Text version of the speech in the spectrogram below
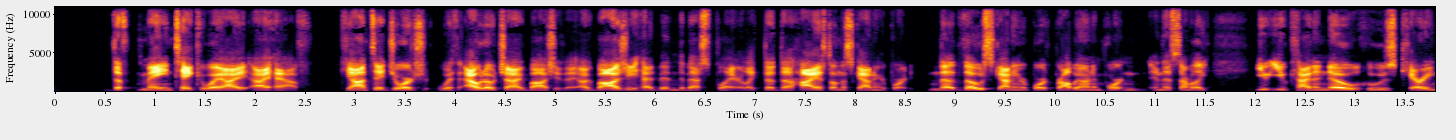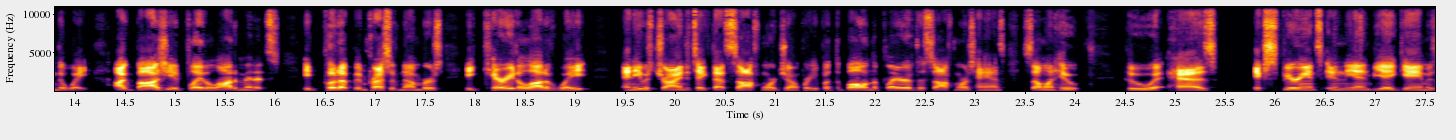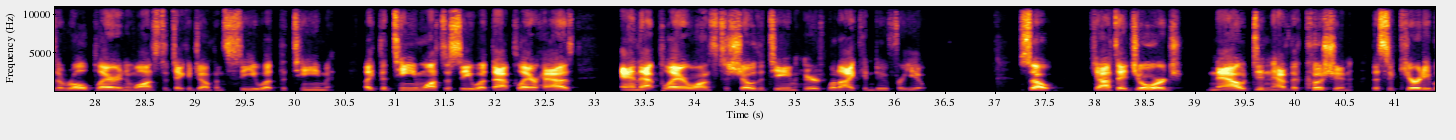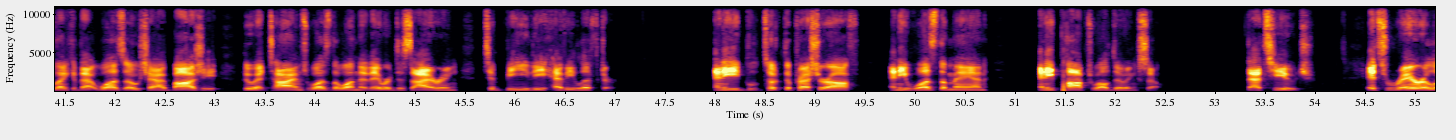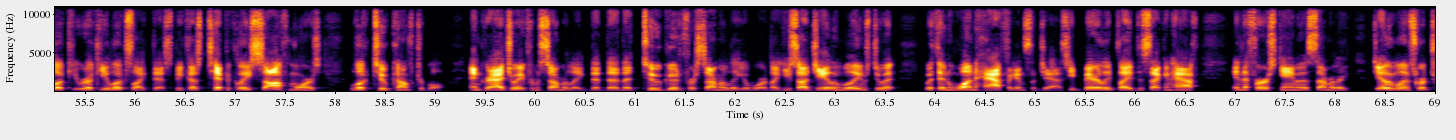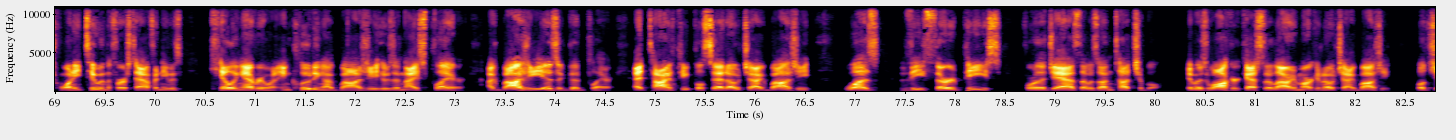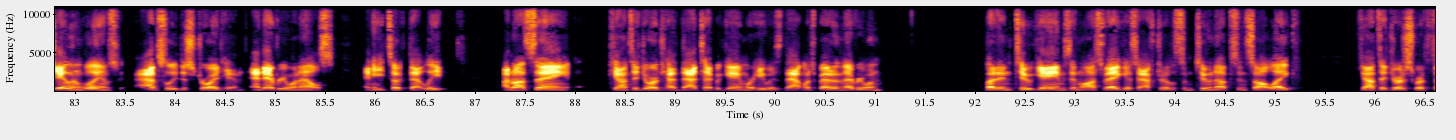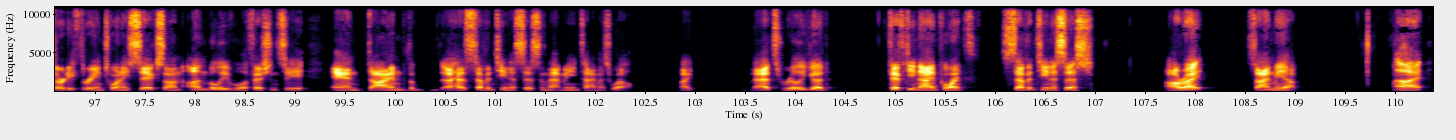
the main takeaway I, I have Keyonte George without Ochai Agbaji. Agbaji had been the best player, like the, the highest on the scouting report. No, those scouting reports probably aren't important in this summer league. You you kind of know who's carrying the weight. Agbaji had played a lot of minutes. He'd put up impressive numbers. He'd carried a lot of weight and he was trying to take that sophomore jump where you put the ball in the player of the sophomore's hands, someone who who has experience in the NBA game as a role player and wants to take a jump and see what the team like the team wants to see what that player has and that player wants to show the team here's what I can do for you. So, Keyonte George now didn't have the cushion, the security blanket that was Ochai Agbaji, who at times was the one that they were desiring to be the heavy lifter and he took the pressure off and he was the man and he popped while doing so. That's huge. It's rare a look, rookie looks like this because typically sophomores look too comfortable and graduate from summer league. The, the, the too good for summer league award. Like you saw Jalen Williams do it within one half against the Jazz. He barely played the second half in the first game of the summer league. Jalen Williams scored 22 in the first half and he was killing everyone, including Agbaji, who's a nice player. Agbaji is a good player. At times, people said Ochai Agbaji was the third piece for the Jazz that was untouchable. It was Walker Kessler, Lauri Mark, and Ochai Agbaji. Well, Jalen Williams absolutely destroyed him and everyone else, and he took that leap. I'm not saying Keyonte George had that type of game where he was that much better than everyone, but in two games in Las Vegas after some tune-ups in Salt Lake, Keyonte George scored 33 and 26 on unbelievable efficiency and dimed the has 17 assists in that meantime as well. Like that's really good. 59 points, 17 assists. All right, sign me up. Uh,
